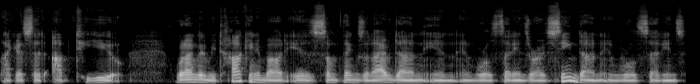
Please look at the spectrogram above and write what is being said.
like I said, up to you. What I'm going to be talking about is some things that I've done in, in world settings or I've seen done in world settings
